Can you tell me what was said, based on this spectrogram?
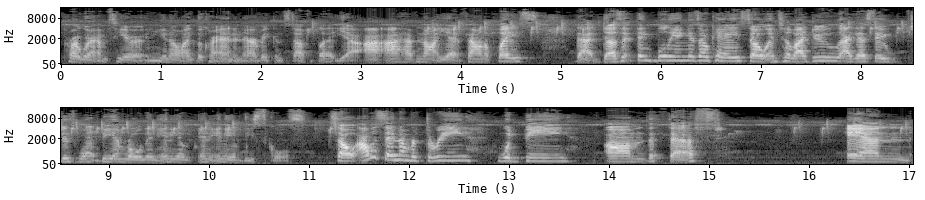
programs here and you know like the Quran and Arabic and stuff but yeah I, I have not yet found a place that doesn't think bullying is okay. So until I do, I guess they just won't be enrolled in any of in any of these schools. So I would say number three would be um, the theft, and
